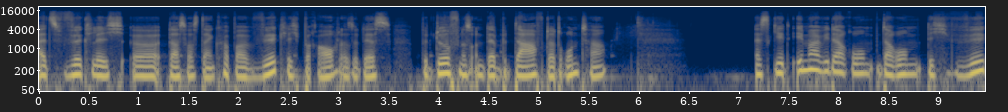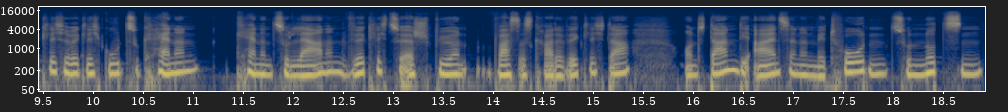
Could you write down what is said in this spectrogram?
als wirklich äh, das, was dein Körper wirklich braucht, also das Bedürfnis und der Bedarf darunter. Es geht immer wieder darum, darum, dich wirklich, wirklich gut zu kennen, kennenzulernen, wirklich zu erspüren, was ist gerade wirklich da und dann die einzelnen Methoden zu nutzen,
